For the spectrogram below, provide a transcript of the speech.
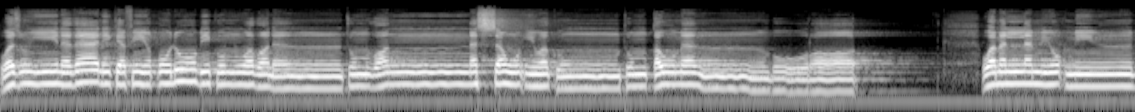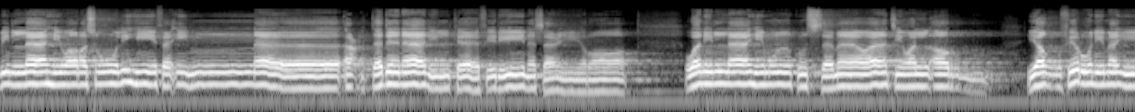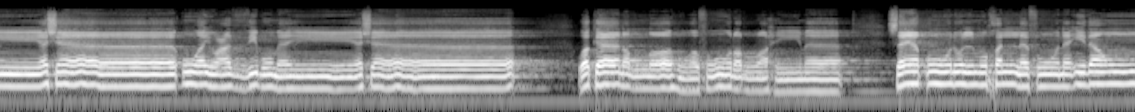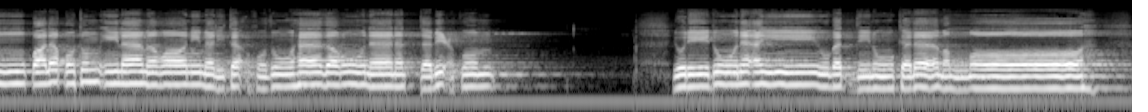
وزين ذلك في قلوبكم وظننتم ظن السوء وكنتم قوما بورا. ومن لم يؤمن بالله ورسوله فإنا أعتدنا للكافرين سعيرا. ولله ملك السماوات والأرض يغفر لمن يشاء ويعذب من يشاء وكان الله غفورا رحيما. سيقول المخلفون إذا انطلقتم إلى مغانم لتاخذوها ذرونا نتبعكم. يريدون أن يبدلوا كلام الله.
